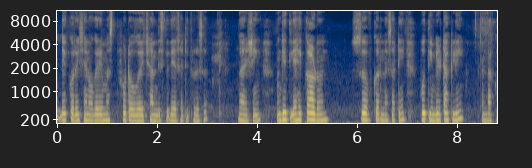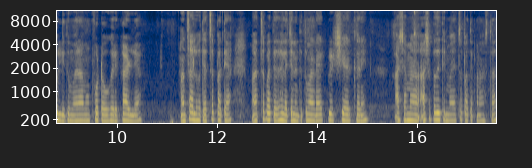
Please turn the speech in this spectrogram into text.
डेकोरेशन वगैरे मस्त फोटो वगैरे छान दिसते त्यासाठी थोडंसं गार्निशिंग मग घेतली आहे काढून. सर्व करण्यासाठी कोथिंबीर टाकली आणि दाखवली तुम्हाला. मग फोटो वगैरे काढल्या. चालू होत्या चपात्या. मग चपात्या झाल्याच्यानंतर तुम्हाला डायरेक्ट प्लेट शेअर करेन. अशा म अशा पद्धतीने माझ्या चपात्या पण असतात.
